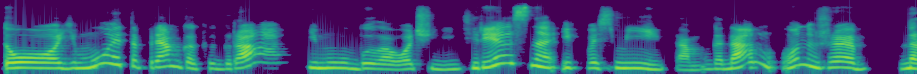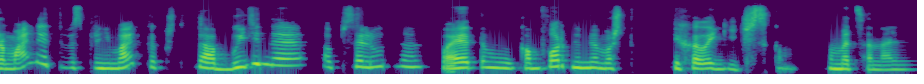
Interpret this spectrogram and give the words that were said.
то ему это прям как игра, ему было очень интересно, и к 8 там, годам он уже нормально это воспринимает как что-то обыденное абсолютно. Поэтому комфортно именно, может, психологическом, эмоциональном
